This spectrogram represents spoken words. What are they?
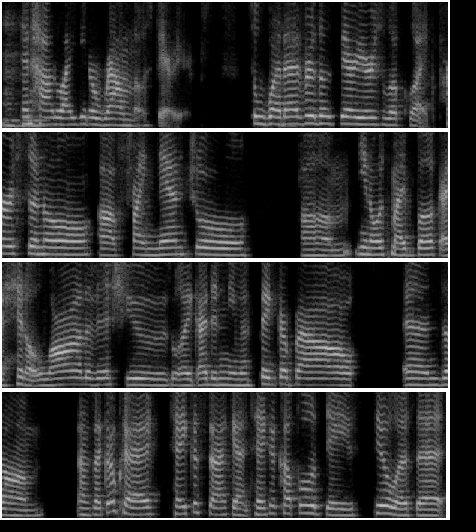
Mm-hmm. And how do I get around those barriers? So, whatever those barriers look like personal, uh, financial, um, you know, with my book, I hit a lot of issues like I didn't even think about. And um, I was like, okay, take a second, take a couple of days, deal with it.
